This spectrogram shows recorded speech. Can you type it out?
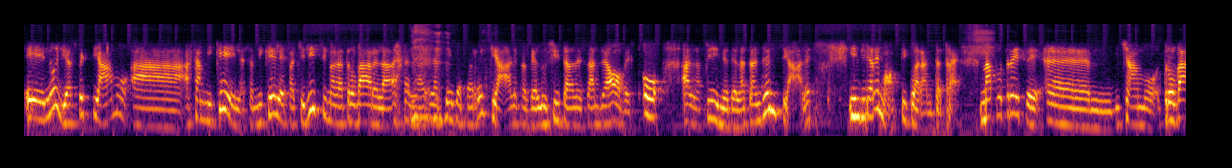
e noi vi aspettiamo a, a, San Michele. San Michele è facilissima da trovare la, la, la chiesa parrocchiale perché è all'uscita d'Alessandria Ovest o alla fine della tangenziale in via Remotti 43. Ma potrete ehm, diciamo, trovare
